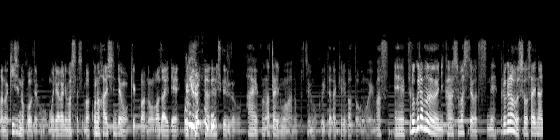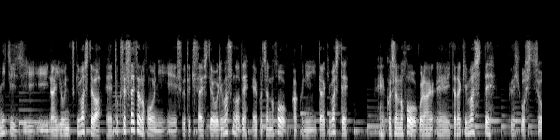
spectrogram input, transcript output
あの、記事の方でも盛り上がりましたし、まあ、この配信でも結構あの、話題で 盛り上がったんですけれども、はい、このあたりもあの、ご注目いただければと思います。えー、プログラムに関しましてはですね、プログラムの詳細な日時、内容につきましては、えー、特設サイトの方にすべ、えー、て記載しておりますので、えー、こちらの方をご確認いただきまして、えー、こちらの方をご覧、えー、いただきまして、ぜひご視聴、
